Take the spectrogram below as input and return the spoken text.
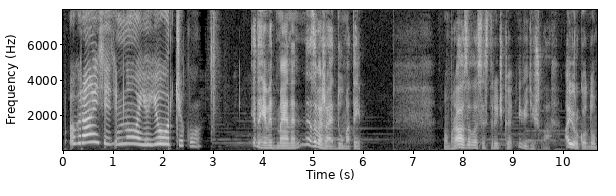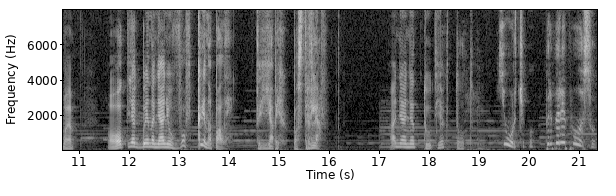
Пограйся зі мною, Юрчику. Іди від мене, не заважай думати. Образила сестричка і відійшла. А Юрко думає: от якби на няню вовки напали, то я б їх постріляв. А няня тут, як тут. Юрчику, прибери посуд.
